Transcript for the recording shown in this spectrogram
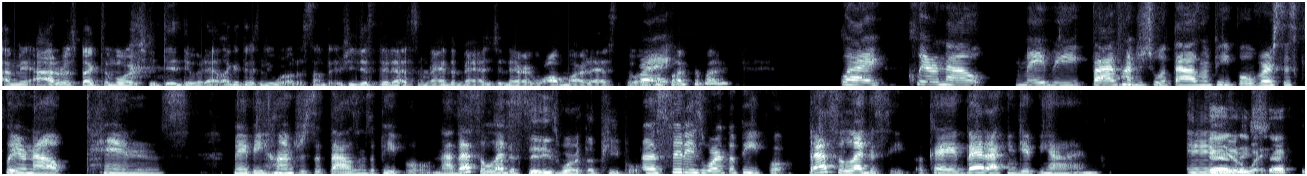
I mean, I'd respect her more if she did do it at like a Disney World or something. If she just did that at some random ass generic Walmart ass store, Right. like clearing out maybe 500 to a thousand people versus clearing out tens, maybe hundreds of thousands of people. Now that's a A legacy. city's worth of people. A city's worth of people. That's a legacy. Okay, that I can get behind. And Yeah, get at away. least after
